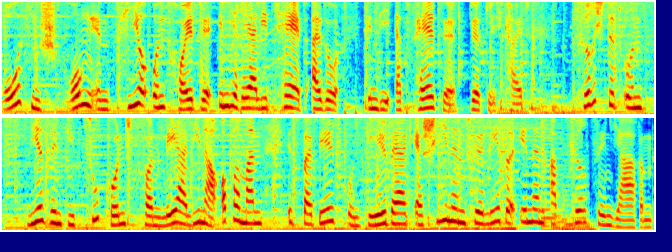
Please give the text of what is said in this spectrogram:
großen Sprung ins Hier und Heute, in die Realität, also in die erzählte Wirklichkeit. Fürchtet uns wir sind die Zukunft von Lea Lina Oppermann ist bei Beels und Gelberg erschienen für LeserInnen ab 14 Jahren.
